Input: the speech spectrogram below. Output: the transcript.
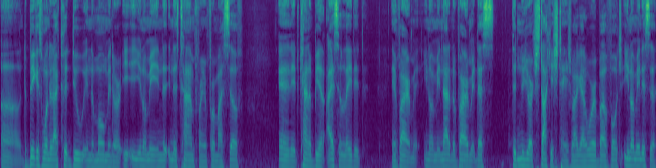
uh, the biggest one that I could do in the moment or you know I mean in, the, in this time frame for myself and it kind of be an isolated environment. You know what I mean? Not an environment that's the New York Stock Exchange where I got to worry about vulture you know what I mean? It's a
